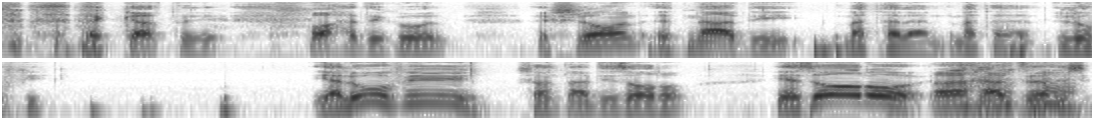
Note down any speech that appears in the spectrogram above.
ذكرتني. واحد يقول شلون تنادي مثلا مثلا لوفي؟ يا لوفي! شلون تنادي زورو؟ يا زورو نازل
